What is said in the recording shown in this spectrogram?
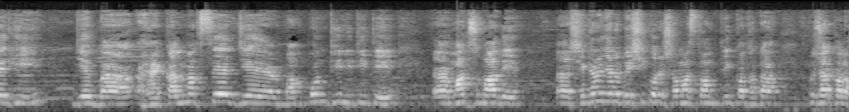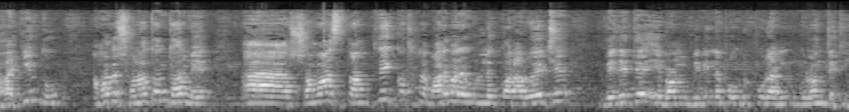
দেখি যে হ্যাঁ, কালমার্ক্সের যে বামপন্থী নীতিতে মার্ক্সবাদে সেখানে যেন বেশি করে সমাজতান্ত্রিক কথাটা প্রচার করা হয়। কিন্তু আমাদের সনাতন ধর্মের সমাজতান্ত্রিক কথাটা বারে উল্লেখ করা রয়েছে বেদেতে এবং বিভিন্ন পৌর- পুরাণ গ্রন্থেতে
